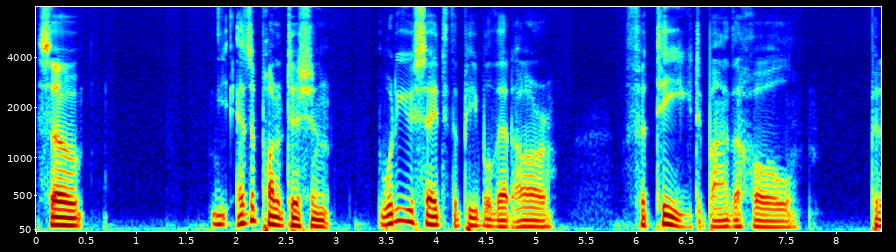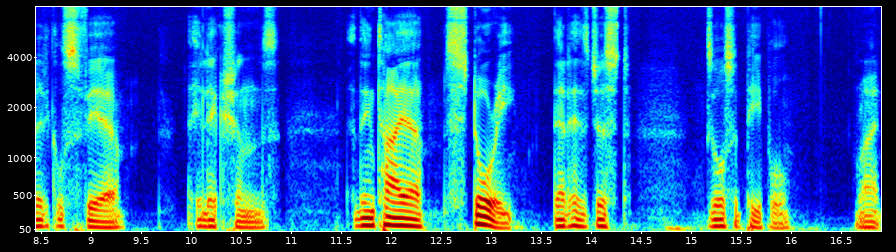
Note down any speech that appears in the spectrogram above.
So, as a politician, what do you say to the people that are fatigued by the whole political sphere, elections, the entire story that has just exhausted people, right?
